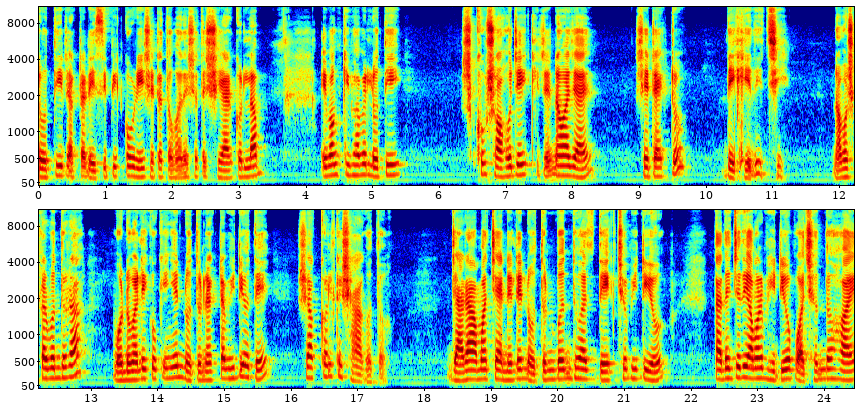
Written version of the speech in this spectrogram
লতির একটা রেসিপি করি সেটা তোমাদের সাথে শেয়ার করলাম এবং কীভাবে লতি খুব সহজেই কেটে নেওয়া যায়, সেটা একটু দেখিয়ে দিচ্ছি। নমস্কার বন্ধুরা বনমালী কুকিংয়ের নতুন একটা ভিডিওতে সকলকে স্বাগত। যারা আমার চ্যানেলে নতুন বন্ধু আজ দেখছ ভিডিও, তাদের যদি আমার ভিডিও পছন্দ হয়,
